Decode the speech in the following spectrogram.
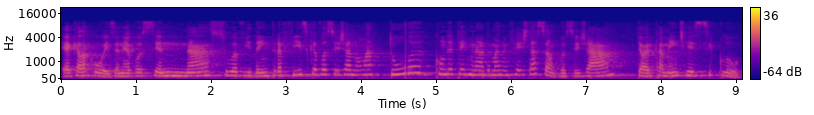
É aquela coisa, né? Você, na sua vida intrafísica, você já não atua com determinada manifestação. Você já, teoricamente, reciclou.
